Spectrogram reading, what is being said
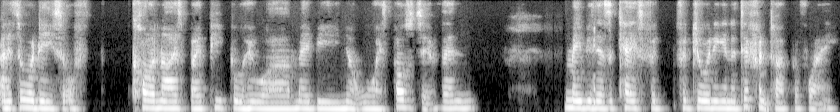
and it's already sort of colonized by people who are maybe not always positive, then maybe there's a case for for joining in a different type of way.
